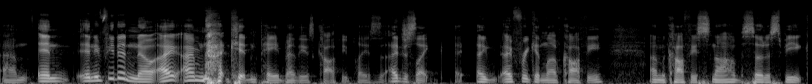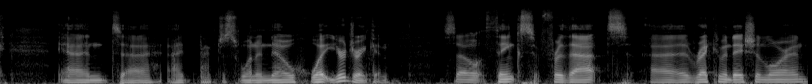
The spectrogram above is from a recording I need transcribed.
um, and and if you didn't know, I I'm not getting paid by these coffee places. I just like I I freaking love coffee. I'm a coffee snob, so to speak, and uh, I I just want to know what you're drinking. So thanks for that uh, recommendation, Lauren.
